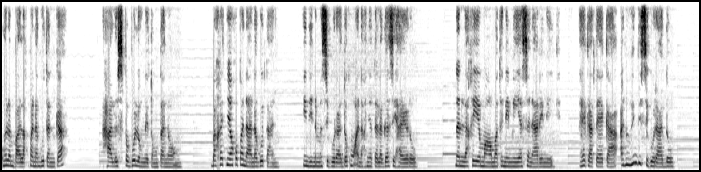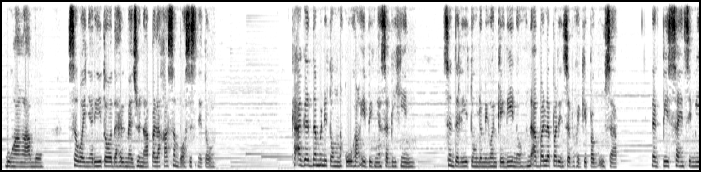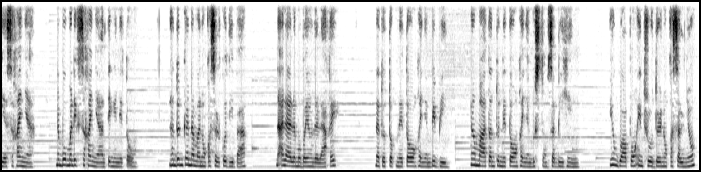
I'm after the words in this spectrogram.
Walang balak panagutan ka? Halos pabulong nitong tanong. Bakit niya ako pananagutan? Hindi naman sigurado kung anak niya talaga si Jairo. Nanlaki ang mga mata ni Mia sa narinig. Teka teka, anong hindi sigurado? Bunga nga mo. Saway niya rito dahil medyo napalakas ang boses nito. Kaagad naman itong nakuhang ibig niya sabihin. Sandali itong lumingon kay Dino na abala pa rin sa pakikipag-usap. Nag-peace sign si Mia sa kanya na bumalik sa kanya ang tingin nito. Nandun ka naman nung kasal ko, di ba? Naalala mo ba yung lalaki? Natutop nito ang kanyang bibig nang matanto nito ang kanyang gustong sabihin. Yung gwapong intruder nung kasal nyo?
